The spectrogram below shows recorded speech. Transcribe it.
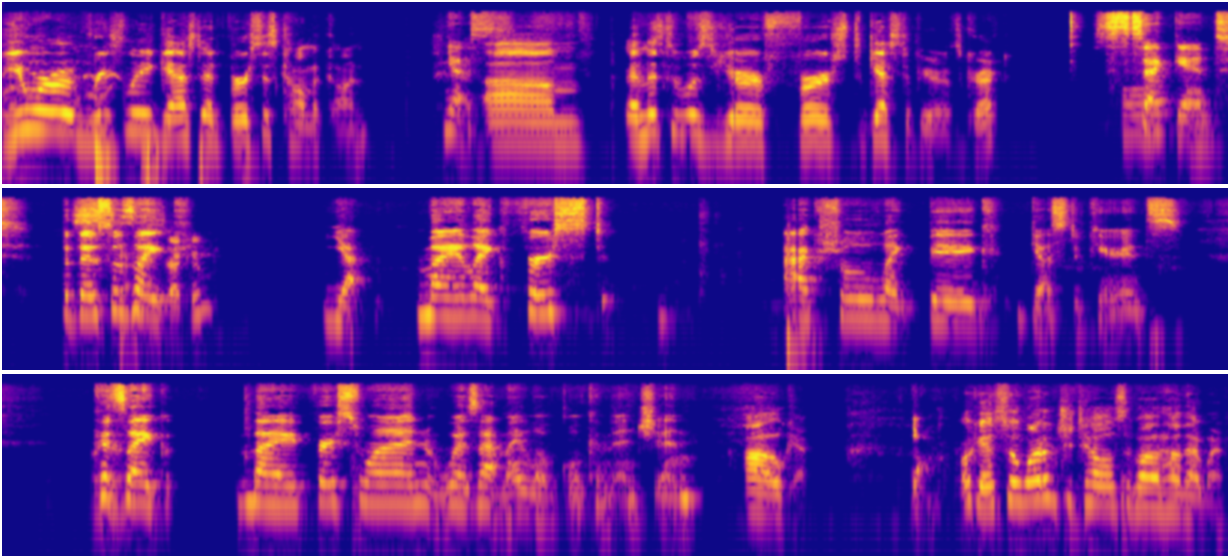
You were recently a guest at Versus Comic Con. Yes. Um, and this was your first guest appearance, correct? Second. But this was like second. yeah, my like first actual like big guest appearance. Cuz like my first one was at my local convention. Ah, okay. Yeah. Okay, so why don't you tell us about how that went?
